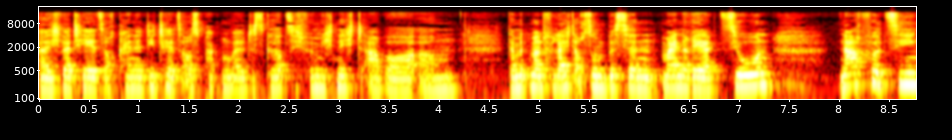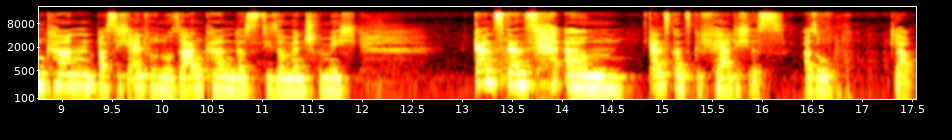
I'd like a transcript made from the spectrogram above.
Äh, ich werde hier jetzt auch keine Details auspacken, weil das gehört sich für mich nicht, aber ähm, damit man vielleicht auch so ein bisschen meine Reaktion nachvollziehen kann, was ich einfach nur sagen kann, dass dieser Mensch für mich ganz, ganz, ähm, ganz, ganz gefährlich ist. Also ja,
